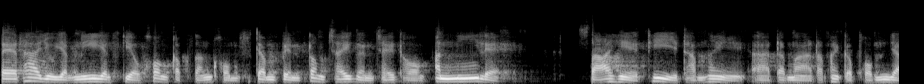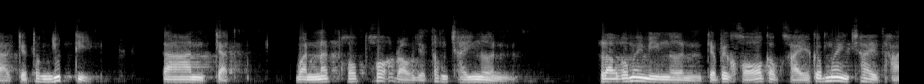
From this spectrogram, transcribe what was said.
แต่ถ้าอยู่อย่างนี้ยังเกี่ยวข้องกับสังคมจำเป็นต้องใช้เงินใช้ทอง อันนี้แหละ สาเหตุที่ทำให้อาตมาทำให้กับผมอยากจะต้องยุติ การจัดวันนัดพบเพราะเราจะต้องใช้เงิน เราก็ไม่มีเงินจะไปขอกับใครก็ไม่ใช่ฐา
